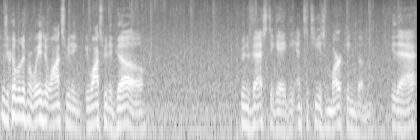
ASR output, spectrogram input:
There's a couple different ways it wants me to it wants me to go. To investigate. The entity is marking them. See that?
